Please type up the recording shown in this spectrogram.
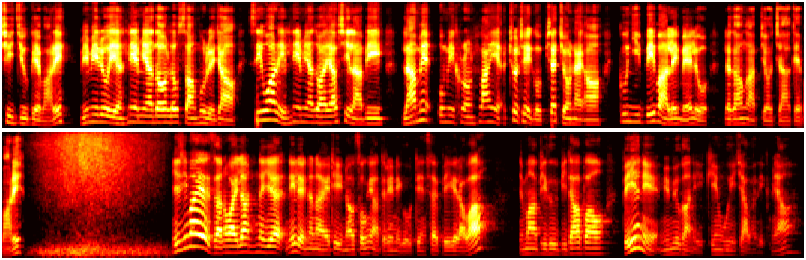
ချီးကျူးခဲ့ပါတယ်။မိမိတို့ရဲ့လျှင်မြန်သောလှုပ်ဆောင်မှုတွေကြောင့်စေဝါတွေလျှင်မြန်စွာရောက်ရှိလာပြီးလာမယ့် Omicron လှိုင်းရဲ့အထွတ်ထိပ်ကိုဖျက်ကျော်နိုင်အောင်ကူညီပေးပါလိမ့်မယ်လို့၎င်းကပြောကြားခဲ့ပါတယ်။မြစည်းမရဲ့ဇန်နဝါရီလ2ရက်နေ့လယ်2နာရီအထိနောက်ဆုံးရသတင်းတွေကိုတင်ဆက်ပေးခဲ့တာပါ မြန်မာပြည်သူပြည်သားပေါင်းဘေးရန်တွေအမျိုးမျိုးကနေကင်းဝေးကြပါစေခင်ဗျာ။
